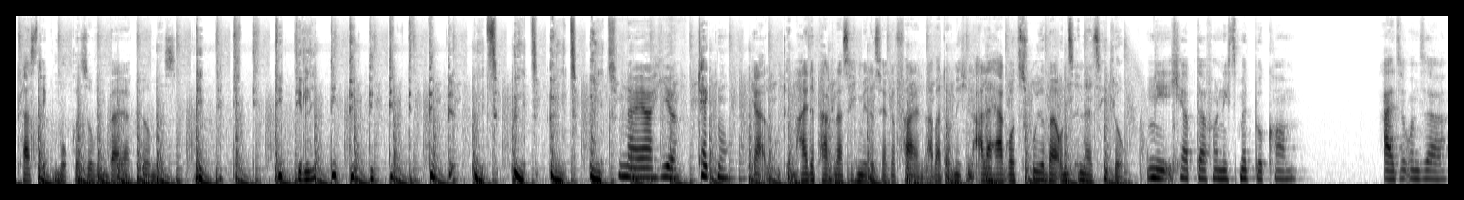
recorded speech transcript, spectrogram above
Plastikmucke, so wie bei der Kirmes. Naja, hier, Techno. Ja, gut, im Heidepark lasse ich mir das ja gefallen, aber doch nicht in aller Herrgottsfrühe bei uns in der Siedlung. Nee, ich habe davon nichts mitbekommen. Also unser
